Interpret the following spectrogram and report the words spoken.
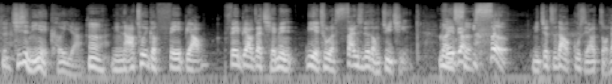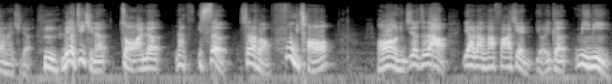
对。其实你也可以啊，嗯，你拿出一个飞镖，飞镖在前面列出了三十六种剧情，乱飞镖一射，你就知道故事要走向哪去了。嗯，没有剧情了，走完了，那一射射到什么？复仇？哦，你就知道要让他发现有一个秘密，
